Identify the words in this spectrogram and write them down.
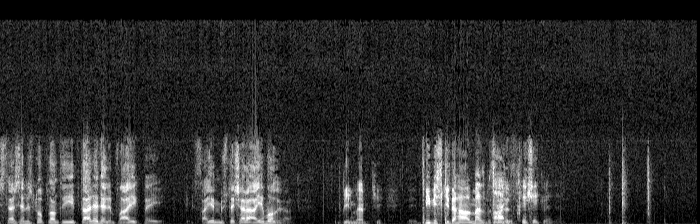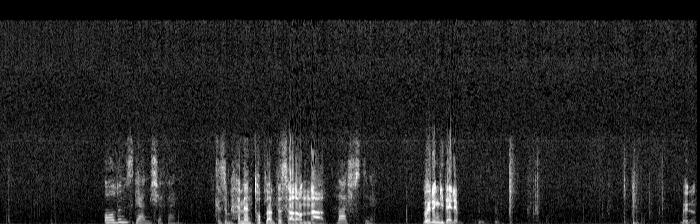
İsterseniz toplantıyı iptal edelim Faik Bey. Sayın müsteşara ayıp oluyor. Bilmem ki. Bir viski daha almaz mısınız? Hayır, teşekkür ederim. Oğlunuz gelmiş efendim. Kızım hemen toplantı salonuna al. Baş üstüne. Buyurun gidelim. Buyurun.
